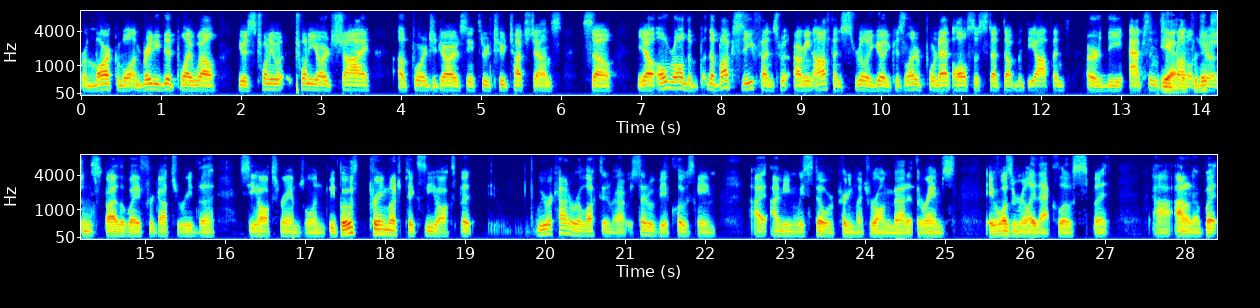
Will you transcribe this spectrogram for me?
remarkable. And Brady did play well. He was 20, 20 yards shy of 400 yards, and he threw two touchdowns. So, you know, overall, the the Bucks defense, I mean, offense is really good because Leonard Fournette also stepped up with the offense or the absence yeah, of Ronald the predictions, Jones. by the way, forgot to read the Seahawks Rams one. We both pretty much picked Seahawks, but we were kind of reluctant about it. We said it would be a close game. I, I mean, we still were pretty much wrong about it. The Rams, it wasn't really that close, but uh, I don't know, but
